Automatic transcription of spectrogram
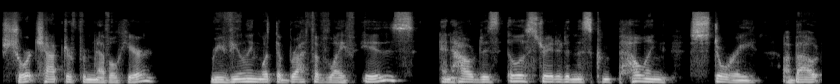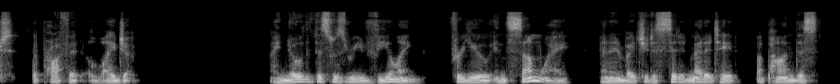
Short chapter from Neville here, revealing what the breath of life is and how it is illustrated in this compelling story about the prophet Elijah. I know that this was revealing for you in some way and I invite you to sit and meditate upon this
